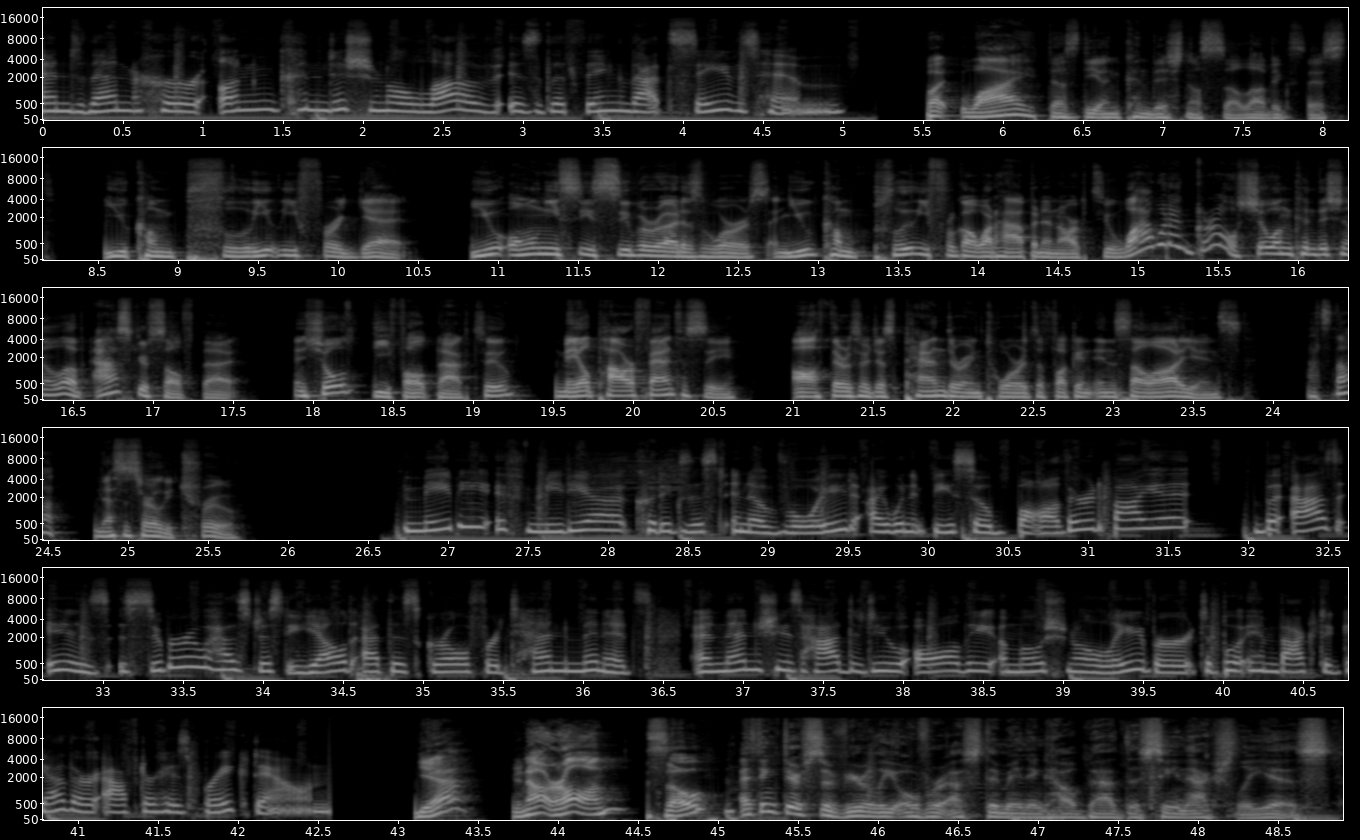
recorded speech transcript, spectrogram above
and then her unconditional love is the thing that saves him. But why does the unconditional love exist? You completely forget. You only see Subaru at his worst, and you completely forgot what happened in Arc 2. Why would a girl show unconditional love? Ask yourself that. And she'll default back to male power fantasy. Authors are just pandering towards a fucking incel audience. That's not necessarily true. Maybe if media could exist in a void, I wouldn't be so bothered by it. But as is, Subaru has just yelled at this girl for 10 minutes, and then she's had to do all the emotional labor to put him back together after his breakdown. Yeah, you're not wrong. So, I think they're severely overestimating how bad this scene actually is.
